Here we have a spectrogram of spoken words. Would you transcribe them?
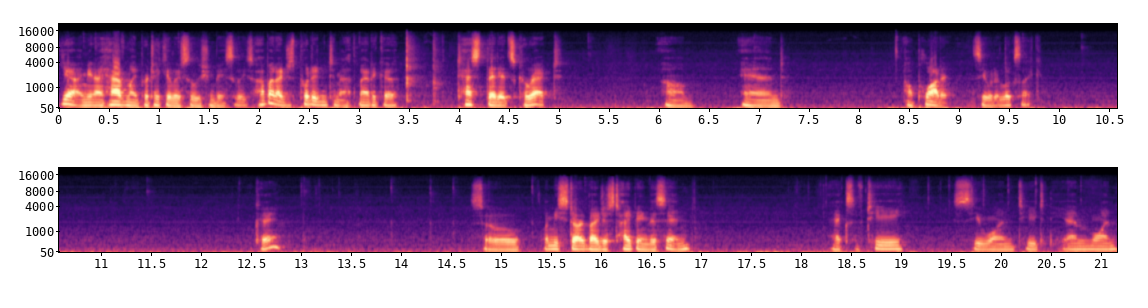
yeah, I mean, I have my particular solution basically. So how about I just put it into Mathematica, test that it's correct, um, and I'll plot it and see what it looks like. Okay. So let me start by just typing this in. x of t, c1 t to the m1,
